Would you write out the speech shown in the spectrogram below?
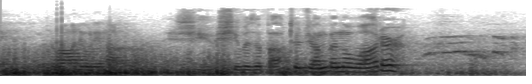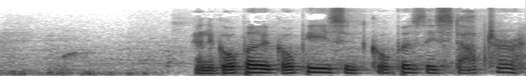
धुवामध्ये उडी मारतो She, she was about to jump in the water. And the Gopa, gopis and gopas, they stopped her.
